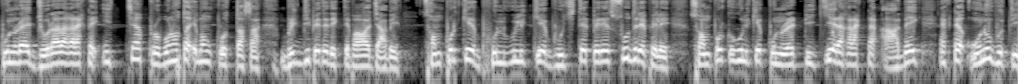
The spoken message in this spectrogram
পুনরায় জোড়া লাগার একটা ইচ্ছা, প্রবণতা এবং প্রত্যাশা বৃদ্ধি পেতে দেখতে পাওয়া যাবে। সম্পর্কের ভুলগুলিকে বুঝতে পেরে শুধরে ফেলে সম্পর্কগুলিকে পুনরায় টিকিয়ে রাখার একটা আবেগ, একটা অনুভূতি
